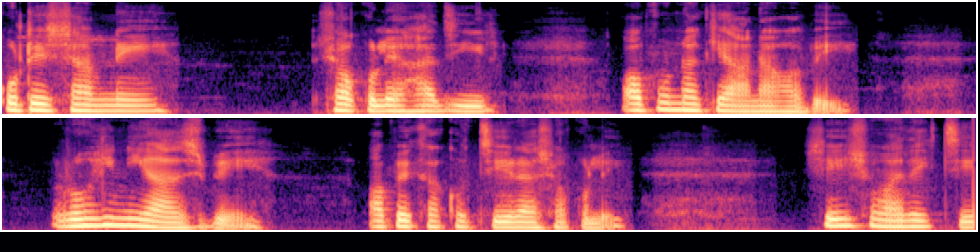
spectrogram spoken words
কোর্টের সামনে সকলে হাজির। অপর্ণাকে আনা হবে। রোহিণী আসবে। অপেক্ষা করছে এরা সকলে সেই সময় দেখছে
